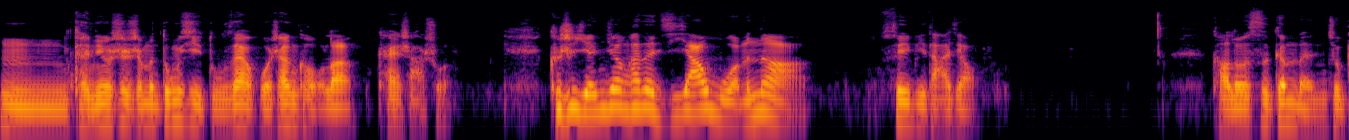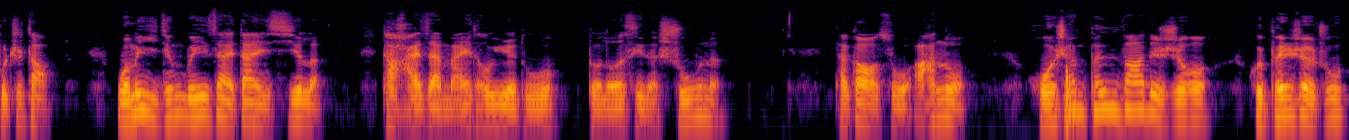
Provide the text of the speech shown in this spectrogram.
嗯，肯定是什么东西堵在火山口了。凯莎说：“可是岩浆还在挤压我们呢。”菲比大叫。卡洛斯根本就不知道，我们已经危在旦夕了。他还在埋头阅读。多罗西的书呢？他告诉阿诺，火山喷发的时候会喷射出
